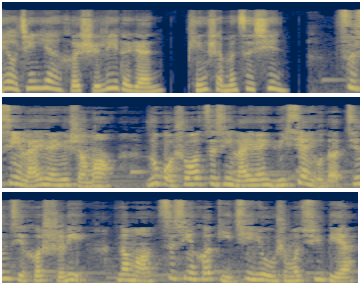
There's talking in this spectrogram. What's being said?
有经验和实力的人凭什么自信？自信来源于什么？如果说自信来源于现有的经济和实力，那么自信和底气又有什么区别？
